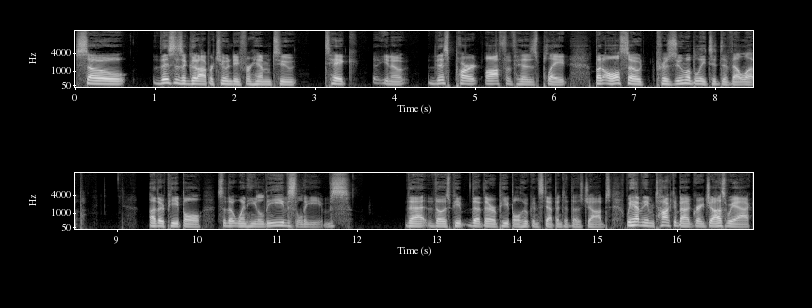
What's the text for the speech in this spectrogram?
So this is a good opportunity for him to take, you know, this part off of his plate, but also presumably to develop other people so that when he leaves, leaves that those people that there are people who can step into those jobs. We haven't even talked about Greg Joswiak,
